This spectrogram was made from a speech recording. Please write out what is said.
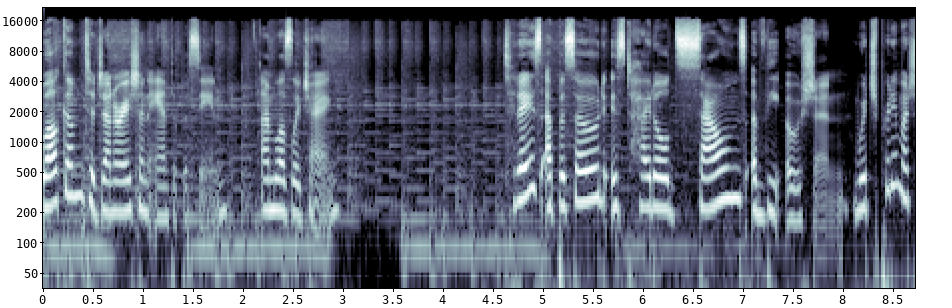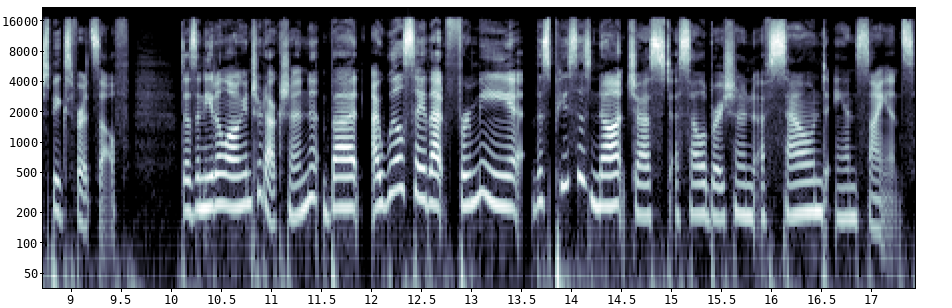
Welcome to Generation Anthropocene. I'm Leslie Chang. Today's episode is titled Sounds of the Ocean, which pretty much speaks for itself. Doesn't need a long introduction, but I will say that for me, this piece is not just a celebration of sound and science.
